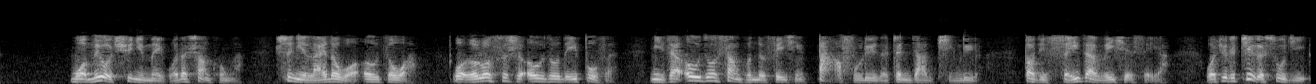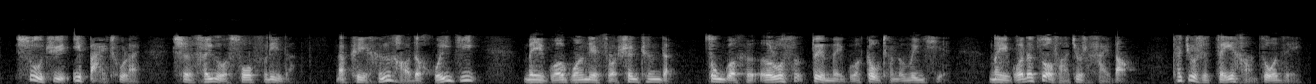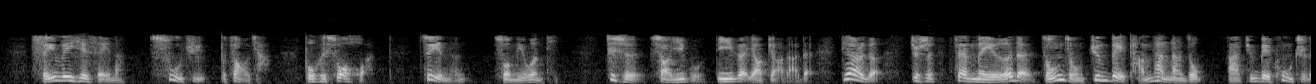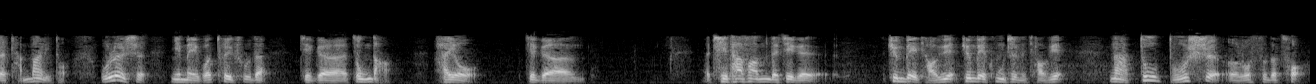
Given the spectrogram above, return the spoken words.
我没有去你美国的上空啊，是你来的我欧洲啊。我俄罗斯是欧洲的一部分，你在欧洲上空的飞行大幅率的增加的频率，到底谁在威胁谁呀？我觉得这个数据数据一摆出来。是很有说服力的，那可以很好的回击美国国内所声称的中国和俄罗斯对美国构成的威胁。美国的做法就是海盗，他就是贼喊捉贼，谁威胁谁呢？数据不造假，不会说谎，最能说明问题。这是绍伊古第一个要表达的。第二个就是在美俄的种种军备谈判当中啊，军备控制的谈判里头，无论是你美国退出的这个中导，还有。这个其他方面的这个军备条约、军备控制的条约，那都不是俄罗斯的错。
